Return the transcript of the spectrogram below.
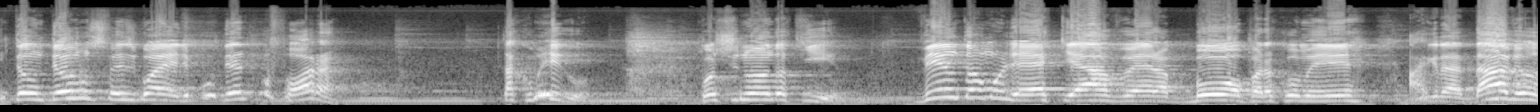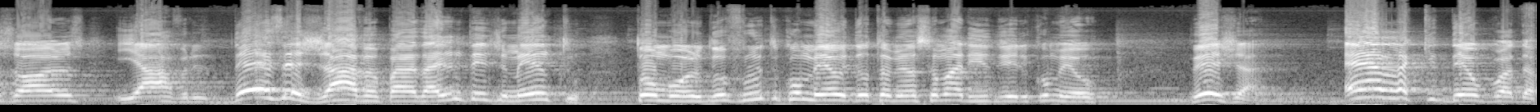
Então Deus nos fez igual a ele, por dentro e por fora. Está comigo? Continuando aqui. Vendo a mulher que a árvore era boa para comer, agradável aos olhos e árvore desejável para dar entendimento, tomou do fruto, comeu e deu também ao seu marido, e ele comeu. Veja, ela que deu para Adão.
